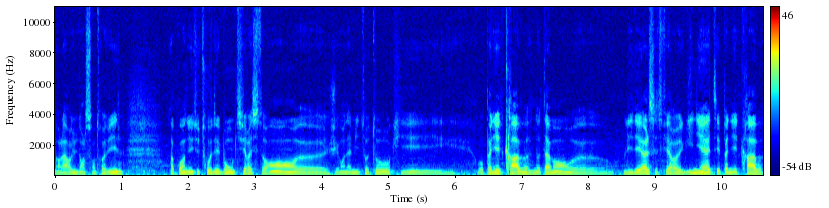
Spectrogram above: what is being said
dans la rue, dans le centre-ville. Après, on y trouve des bons petits restaurants. Euh, j'ai mon ami Toto qui est au panier de crabe, notamment. Euh, l'idéal, c'est de faire guignette et panier de crabe.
